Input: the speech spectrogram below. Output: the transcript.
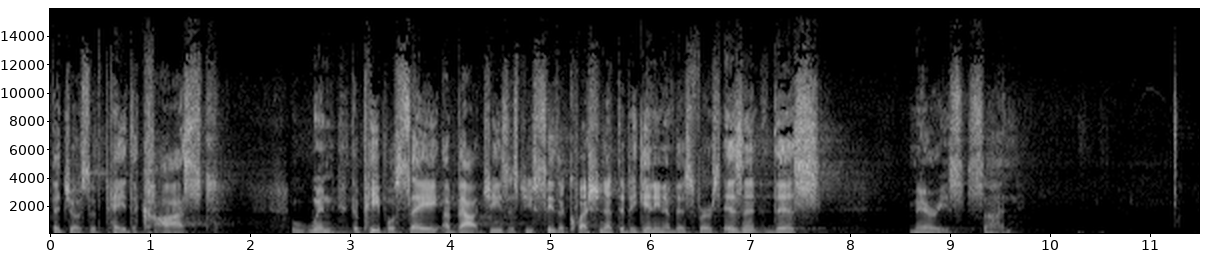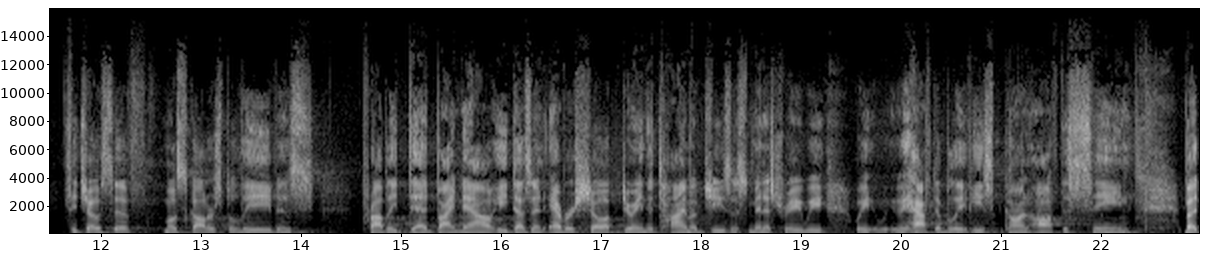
that Joseph paid, the cost when the people say about Jesus, do you see the question at the beginning of this verse? Isn't this Mary's son? See, Joseph, most scholars believe, is probably dead by now. He doesn't ever show up during the time of Jesus' ministry. We, we, we have to believe he's gone off the scene. But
